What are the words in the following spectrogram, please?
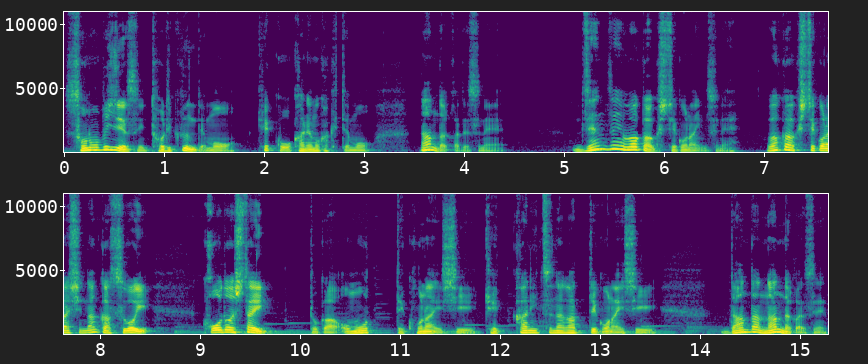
そのビジネスに取り組んでも、結構お金もかけても、なんだかですね、全然ワクワクしてこないんですね。ワクワクしてこないし、なんかすごい行動したいとか思ってこないし、結果につながってこないし、だんだんなんだかですね、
